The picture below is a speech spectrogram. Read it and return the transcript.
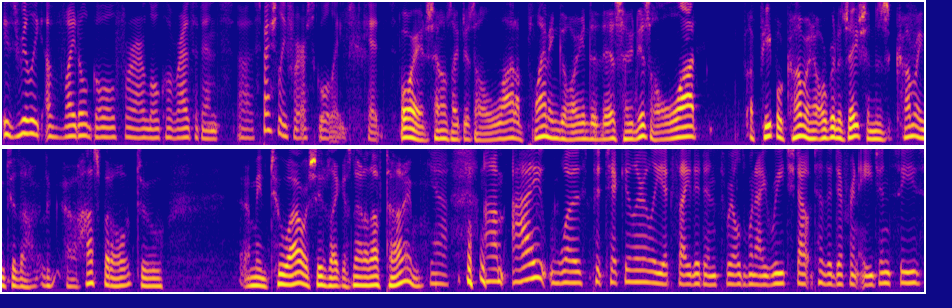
is really a vital goal for our local residents, uh, especially for our school aged kids. Boy, it sounds like there's a lot of planning going into this. I mean, there's a lot of people coming, organizations coming to the, the uh, hospital to. I mean, two hours seems like it's not enough time. Yeah. um, I was particularly excited and thrilled when I reached out to the different agencies.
